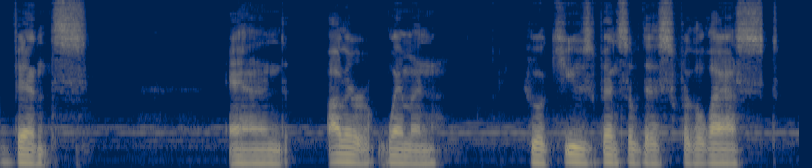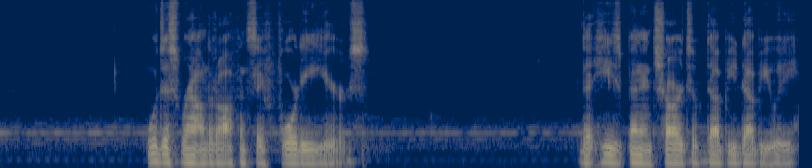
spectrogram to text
Vince, and other women who accused Vince of this for the last, we'll just round it off and say 40 years that he's been in charge of WWE.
